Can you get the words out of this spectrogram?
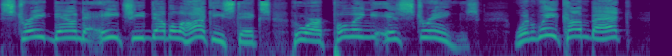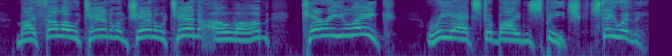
straight down to HE double hockey sticks who are pulling his strings. When we come back, my fellow Channel, Channel 10 alum, Kari Lake, reacts to Biden's speech. Stay with me.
